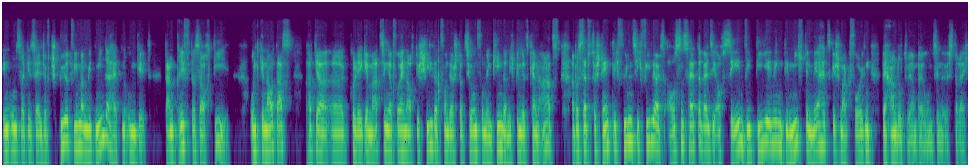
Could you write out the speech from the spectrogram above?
in unserer Gesellschaft spürt, wie man mit Minderheiten umgeht, dann trifft das auch die. Und genau das hat ja äh, Kollege Matzinger vorhin auch geschildert von der Station von den Kindern. Ich bin jetzt kein Arzt, aber selbstverständlich fühlen sich viele als Außenseiter, weil sie auch sehen, wie diejenigen, die nicht dem Mehrheitsgeschmack folgen, behandelt werden bei uns in Österreich.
